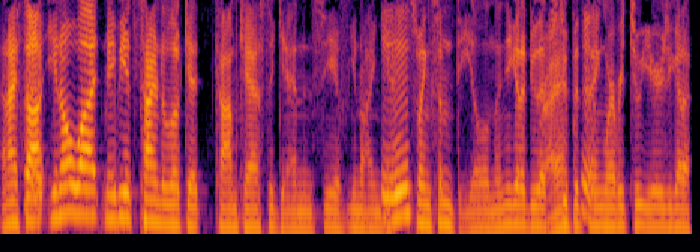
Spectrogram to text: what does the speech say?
And I thought, right. you know what? Maybe it's time to look at Comcast again and see if you know I can get, mm-hmm. swing some deal. And then you got to do that right. stupid yeah. thing where every two years you got to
